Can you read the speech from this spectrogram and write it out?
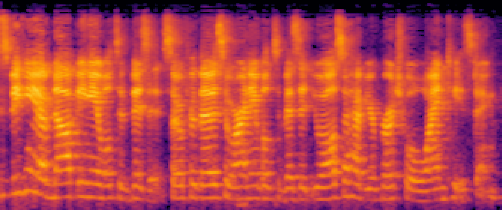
Speaking of not being able to visit, so for those who aren't able to visit, you also have your virtual wine tasting.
